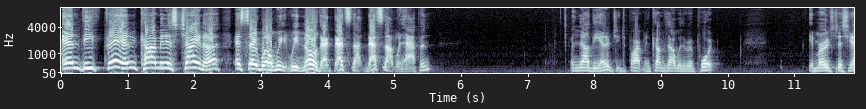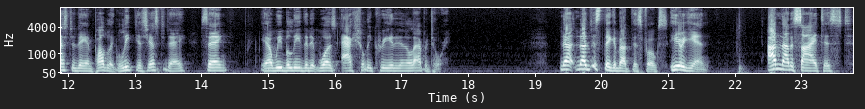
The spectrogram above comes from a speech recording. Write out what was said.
and defend communist China and say, well, we, we know that that's not, that's not what happened. And now the Energy Department comes out with a report, emerged just yesterday in public, leaked just yesterday, saying, yeah, we believe that it was actually created in a laboratory. Now, now just think about this, folks. Here again, I'm not a scientist,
